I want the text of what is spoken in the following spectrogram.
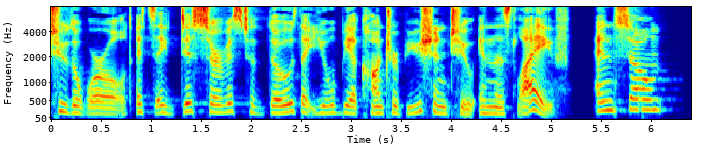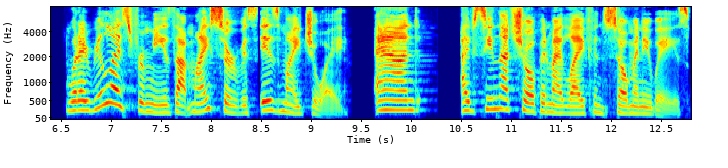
to the world. It's a disservice to those that you will be a contribution to in this life. And so what I realized for me is that my service is my joy. I've seen that show up in my life in so many ways.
